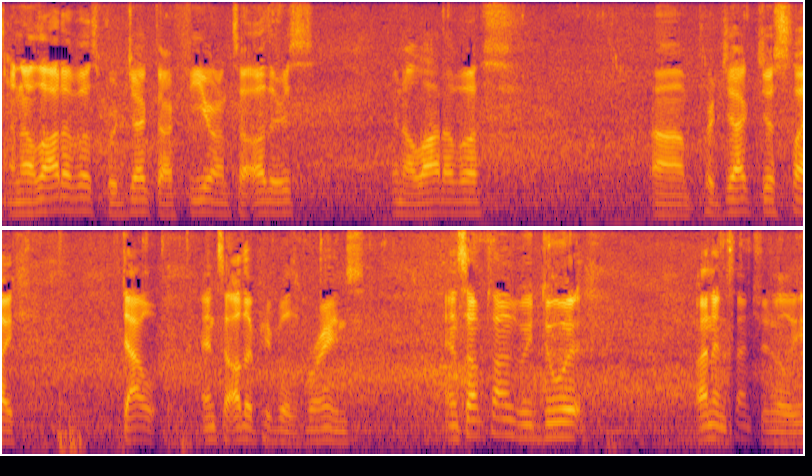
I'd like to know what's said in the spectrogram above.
And a lot of us project our fear onto others. And a lot of us um, project just like doubt into other people's brains. And sometimes we do it unintentionally,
